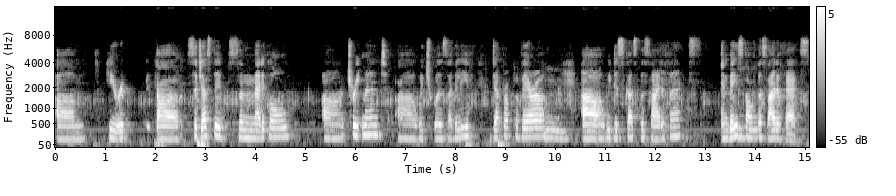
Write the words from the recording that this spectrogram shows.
Um, he re, uh, suggested some medical uh, treatment, uh, which was, I believe, Depo-Provera. Mm. Uh, we discussed the side effects, and based mm-hmm. off the side effects,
